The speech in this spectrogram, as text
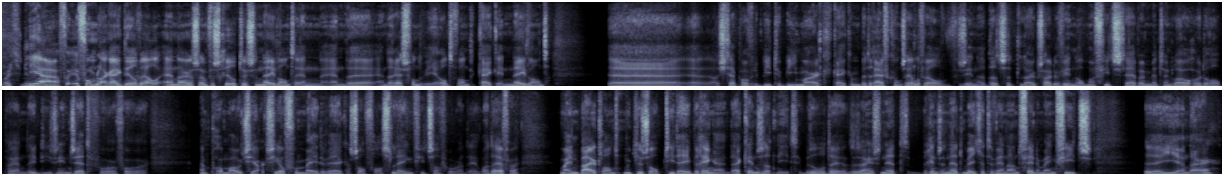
wat je nu Ja, voor, voor een belangrijk deel wel. En er is een verschil tussen Nederland en, en, de, en de rest van de wereld. Want kijk, in Nederland, als je het hebt over de B2B-markt. Kijk, een bedrijf kan zelf wel verzinnen dat ze het leuk zouden vinden om een fiets te hebben met hun logo erop. En die, die ze inzetten voor, voor een promotieactie of voor medewerkers of als leenfiets of whatever. Maar in het buitenland moet je ze op het idee brengen. Daar kennen ze dat niet. Ik bedoel, daar zijn ze net, beginnen ze net een beetje te wennen aan het fenomeen fiets. eh, hier en daar.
